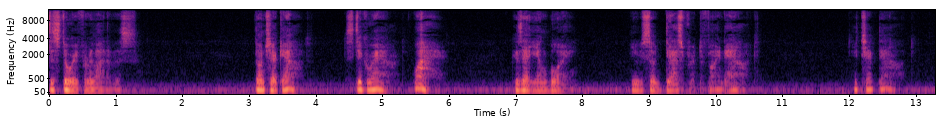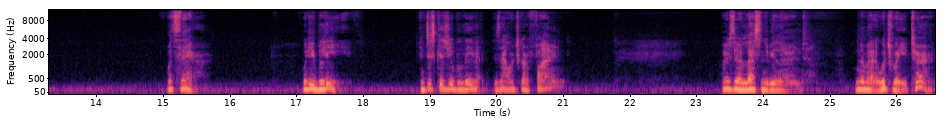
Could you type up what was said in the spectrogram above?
It's a story for a lot of us. Don't check out. Stick around. Why? Because that young boy, he was so desperate to find out. He checked out. What's there? What do you believe? And just because you believe it, is that what you're going to find? Or is there a lesson to be learned? No matter which way you turn,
